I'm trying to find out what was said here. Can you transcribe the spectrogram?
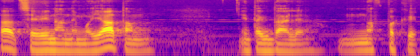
та, це війна не моя там і так далі. Навпаки.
